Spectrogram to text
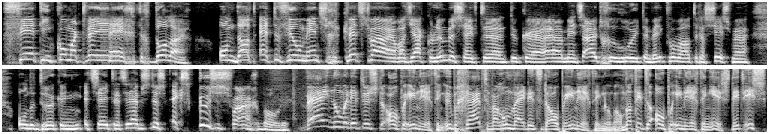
14,92 dollar omdat er te veel mensen gekwetst waren. Want ja, Columbus heeft eh, natuurlijk eh, mensen uitgeroeid en weet ik veel wat. Racisme, onderdrukking, et cetera. et cetera. Daar hebben ze dus excuses voor aangeboden. Wij noemen dit dus de open inrichting. U begrijpt waarom wij dit de open inrichting noemen. Omdat dit de open inrichting is. Dit is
